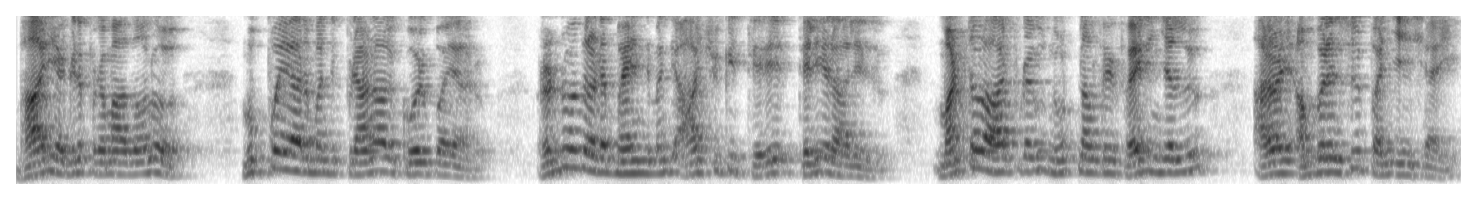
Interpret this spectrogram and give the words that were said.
భారీ అగ్ని ప్రమాదంలో ముప్పై ఆరు మంది ప్రాణాలు కోల్పోయారు. రెండు వందల డెబ్బై ఎనిమిది మంది ఆచూకీ తెలియ తెలియరాలేదు. మంటలు ఆర్పడకు నూట నలభై ఫైర్ ఇంజన్లు అరవై అంబులెన్సులు పనిచేశాయి.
